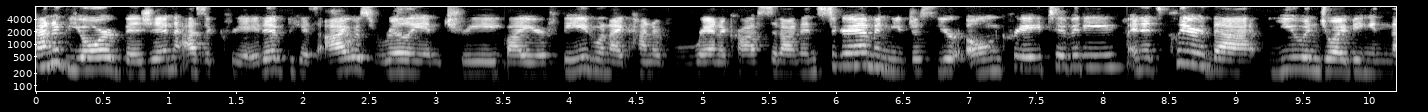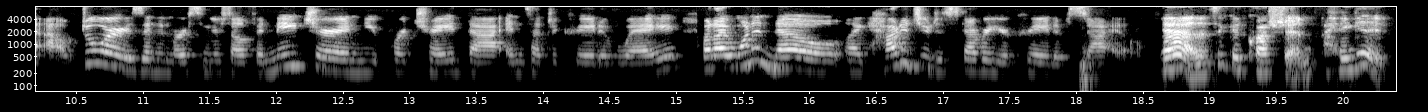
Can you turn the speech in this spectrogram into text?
kind of your vision as a creative because I was really intrigued by your feed when I kind of ran across it on Instagram and you just your own creativity. And it's clear that you enjoy being in the outdoors and immersing yourself in nature and you portrayed that in such a creative way. But I want to know like how did you discover your creative style? Yeah, that's a good question. I think it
